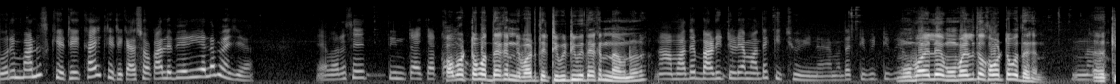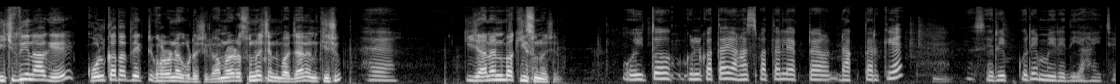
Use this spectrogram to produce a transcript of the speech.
গরিব মানুষ খেটে খাই খেটে খাই। সকালে বেরিয়ে এলাম এই যে। এবারে সেই তিনটা চারটা খবর টবর দেখেননি? বাড়িতে টিভি টিভি দেখেন না আপনারা? না আমাদের বাড়ি টিড়ি আমাদের কিছুই নাই। আমাদের টিভি টিভি মোবাইলে মোবাইলে তো খবর টবর দেখেন? না। কিছুদিন আগে কলকাতাতে একটি ঘটনা ঘটেছিল। আপনারা শুনেছেন বা জানেন কিছু? হ্যাঁ। কি জানেন বা কি শুনেছেন? ওই তো কলকাতায় হাসপাতালে একটা ডাক্তারকে সে রেপ করে মেরে দেওয়া হয়েছে।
